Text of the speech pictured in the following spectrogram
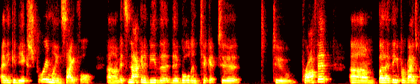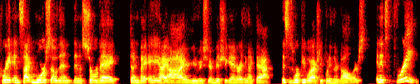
I think can be extremely insightful. Um, it's not going to be the, the golden ticket to, to profit, um, but I think it provides great insight more so than, than a survey done by AAII or University of Michigan or anything like that. This is where people are actually putting their dollars and it's free.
